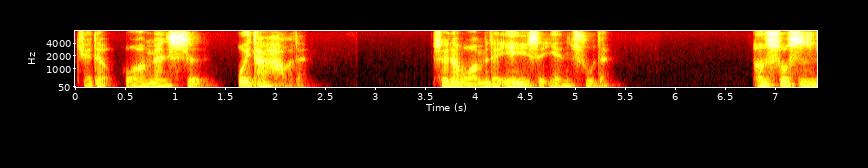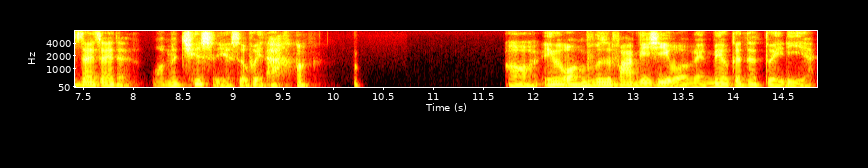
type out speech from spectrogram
觉得我们是为他好的。虽然我们的言语是严肃的，而说实实在在的，我们确实也是为他好。哦，因为我们不是发脾气，我们没有跟他对立啊。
